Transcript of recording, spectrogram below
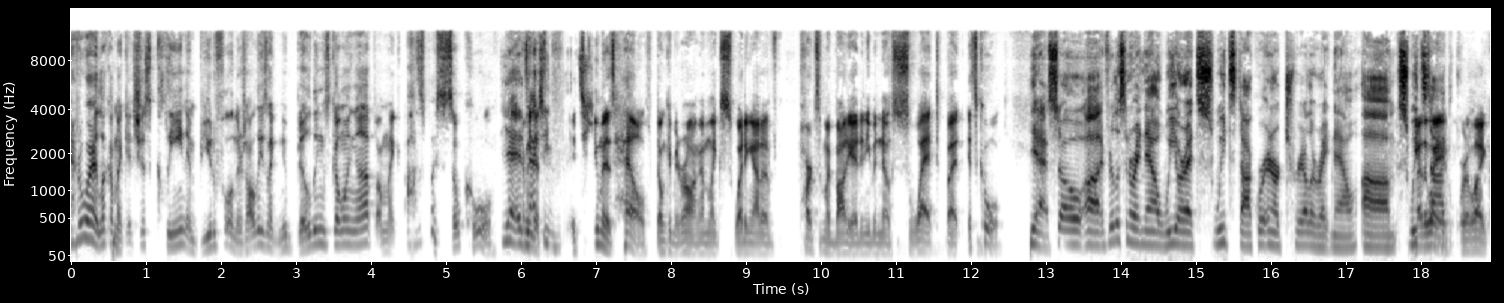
everywhere I look, I'm like, it's just clean and beautiful. And there's all these like new buildings going up. I'm like, oh, this place is so cool. Yeah, it's I mean, actually it's, it's humid as hell. Don't get me wrong. I'm like sweating out of parts of my body I didn't even know sweat, but it's cool. Yeah. So uh, if you're listening right now, we are at Sweet Stock. We're in our trailer right now. Um, Sweet By the Stock. way, we're like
